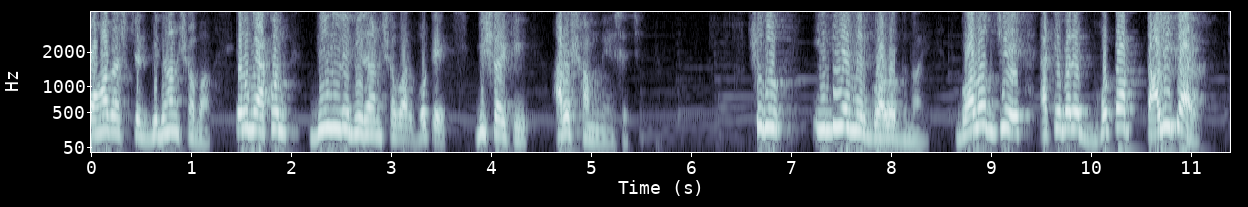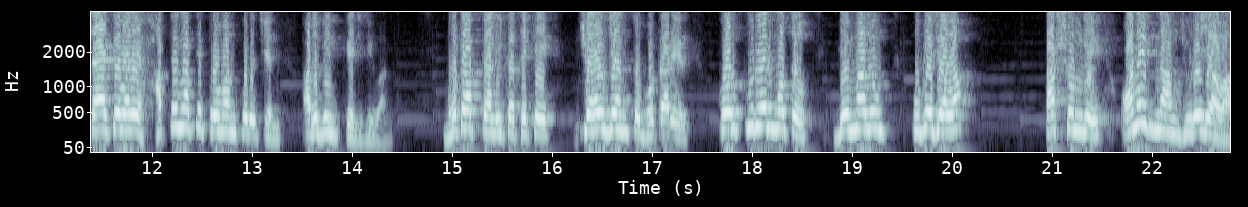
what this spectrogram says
মহারাষ্ট্রের বিধানসভা এবং এখন দিল্লি বিধানসভার ভোটে বিষয়টি আরও সামনে এসেছে। শুধু ইভিএম এর গলদ নয়, গলদ যে একেবারে ভোটার তালিকায় তা একেবারে হাতে নাতে প্রমাণ করেছেন অরবিন্দ কেজরিওয়াল। ভোটার তালিকা থেকে জলজ্যান্ত ভোটারের কর্পূরের মতো বেমালুম উবে যাওয়া, তার সঙ্গে অনেক নাম জুড়ে যাওয়া,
